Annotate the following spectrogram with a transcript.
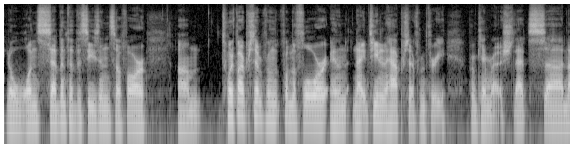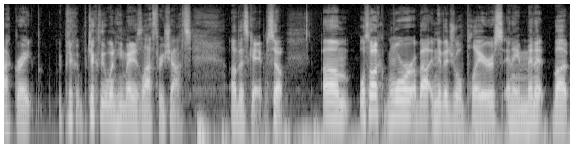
you know one seventh of the season so far. Um, 25% from, from the floor and 19.5% from three from Cam Reddish. That's uh, not great, particularly when he made his last three shots of this game. So um, we'll talk more about individual players in a minute, but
